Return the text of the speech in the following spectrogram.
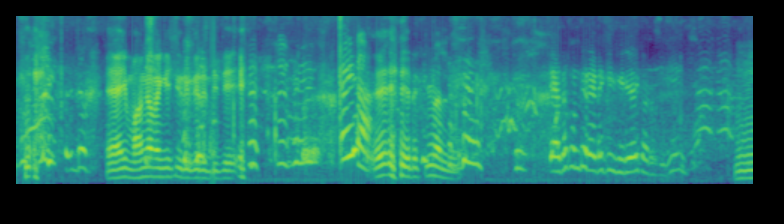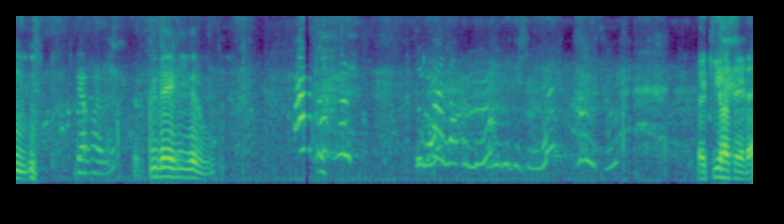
এই ভাঙা ভাঙি শুরু করে দিতে। এটা কি মারলি? এতক্ষণ ধরে এটা কি ভিডিও করছি হুম। দেখো তুই দেখে কি করব? কি হচ্ছে এটা?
